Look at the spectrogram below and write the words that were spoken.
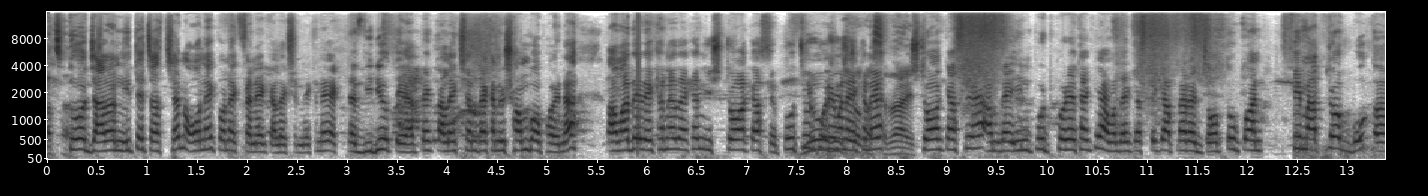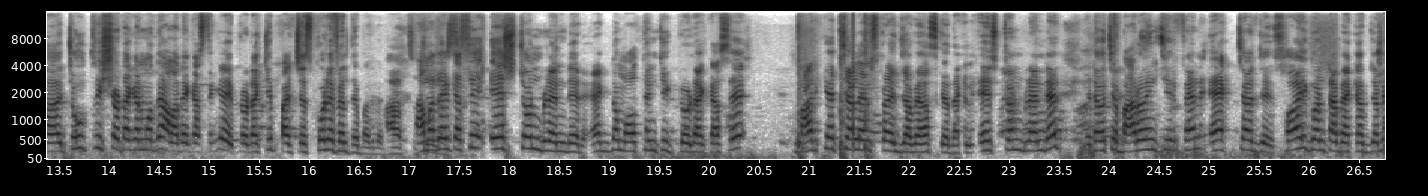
আচ্ছা। তো যারা নিতে চাচ্ছেন অনেক অনেক ফ্যানের কালেকশন এখানে একটা ভিডিওতে এত কালেকশন দেখানো সম্ভব হয় না। আমাদের এখানে দেখেন স্টক আছে প্রচুর পরিমাণে এখানে স্টক আছে। আমরা ইনপুট করে থাকি। আমাদের কাছ থেকে আপনারা যত কোয়ান্টিটি মাত্র চৌত্রিশশো টাকার মধ্যে আমাদের কাছ থেকে এই প্রোডাক্টটি পারচেস করে ফেলতে পারবেন। আচ্ছা, আমাদের কাছে এস্টন ব্র্যান্ডের একদম অথেন্টিক প্রোডাক্ট আছে। মার্কেট চ্যালেঞ্জ প্রাইস যাবে আজকে দেখেন এস্টন ব্র্যান্ডের এটা হচ্ছে বারো ইঞ্চির ফ্যান এক চার্জে ছয় ঘণ্টা ব্যাকআপ যাবে?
